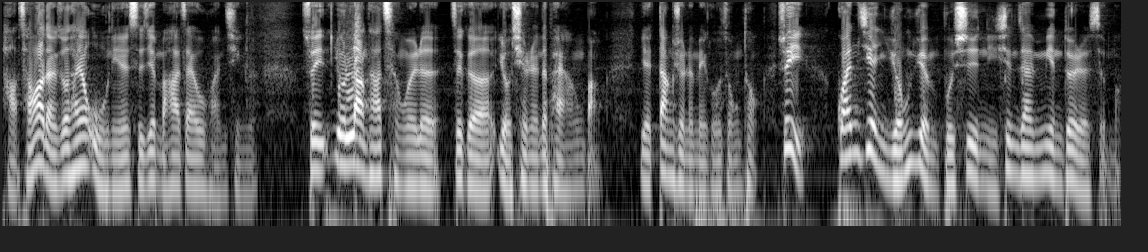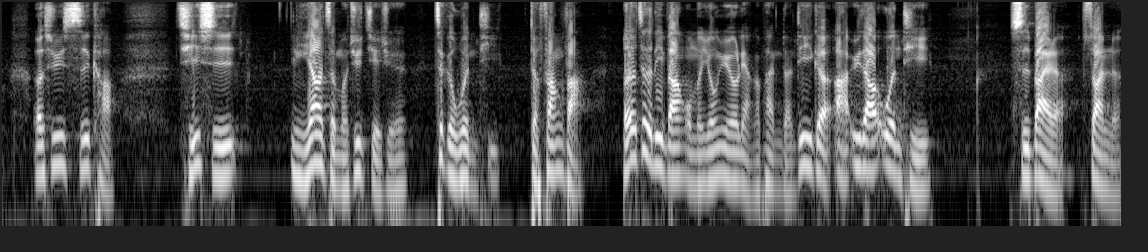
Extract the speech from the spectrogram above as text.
好，长话短说，他用五年的时间把他债务还清了，所以又让他成为了这个有钱人的排行榜，也当选了美国总统。所以关键永远不是你现在面对了什么，而是去思考，其实你要怎么去解决这个问题的方法。而这个地方，我们永远有两个判断：第一个啊，遇到问题失败了，算了；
